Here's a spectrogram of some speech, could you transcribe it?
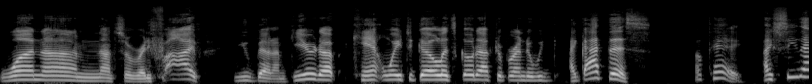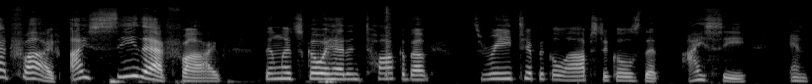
One, I'm not so ready. Five, you bet. I'm geared up. Can't wait to go. Let's go, Dr. Brenda. We, I got this. Okay. I see that five. I see that five. Then let's go ahead and talk about three typical obstacles that I see and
